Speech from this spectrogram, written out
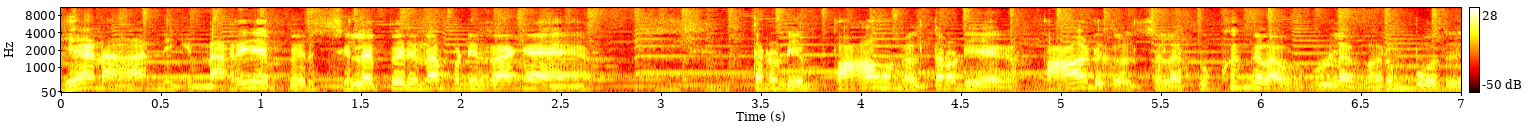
ஏன்னா இன்னைக்கு நிறைய பேர் சில பேர் என்ன பண்ணிடுறாங்க? தன்னுடைய பாவங்கள் தன்னுடைய பாடுகள் சில துக்கங்கள் அவருக்குள்ள வரும்போது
